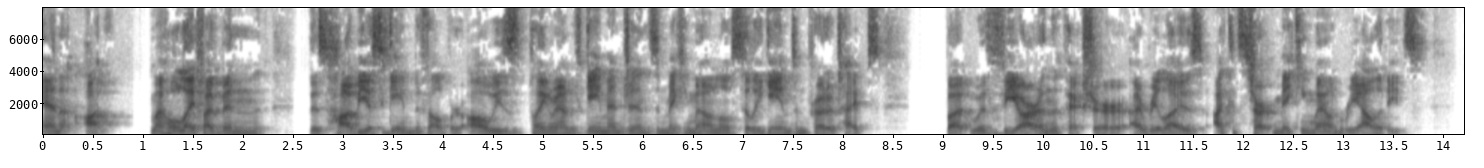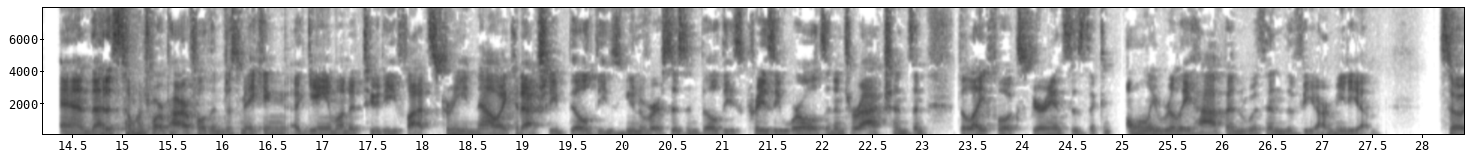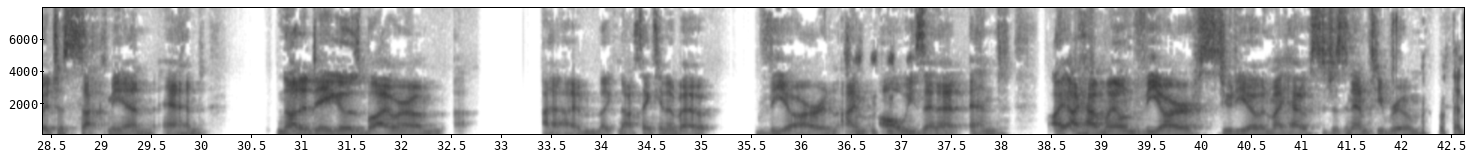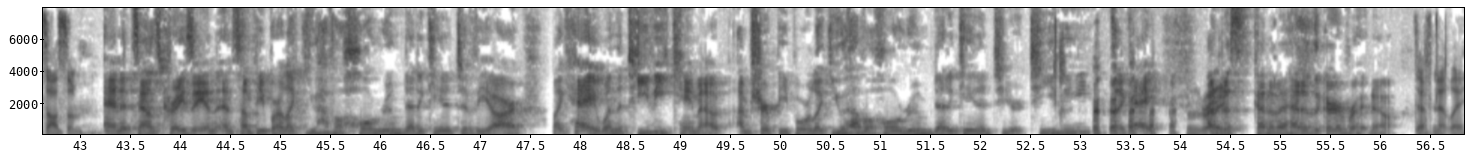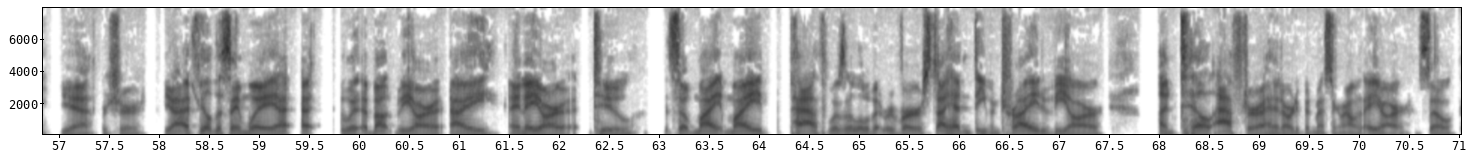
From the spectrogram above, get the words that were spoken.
And I, my whole life, I've been this hobbyist game developer, always playing around with game engines and making my own little silly games and prototypes. But with VR in the picture, I realized I could start making my own realities. And that is so much more powerful than just making a game on a 2D flat screen. Now I could actually build these universes and build these crazy worlds and interactions and delightful experiences that can only really happen within the VR medium. So it just sucked me in and not a day goes by where I'm, I, am like not thinking about VR and I'm always in it. And I, I, have my own VR studio in my house. It's just an empty room. That's awesome. And it sounds crazy. And, and some people are like, you have a whole room dedicated to VR? I'm like, hey, when the TV came out, I'm sure people were like, you have a whole room dedicated to your TV? It's like, hey, right. I'm just kind of ahead of the curve right now. Definitely. Yeah, for sure. Yeah, I feel the same way I, I, about VR. I and AR too so my my path was a little bit reversed. I hadn't even tried VR until after I had already been messing around with AR. So,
